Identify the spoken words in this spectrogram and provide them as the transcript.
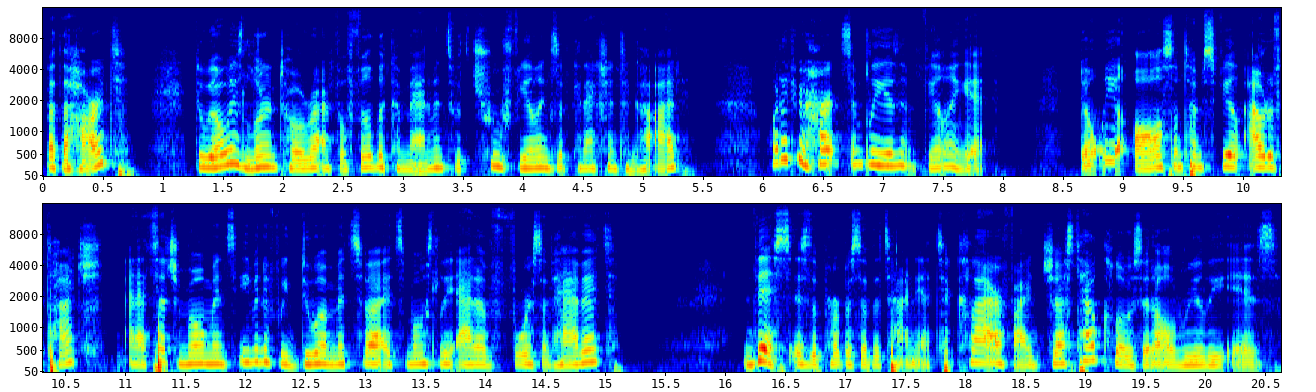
But the heart? Do we always learn Torah and fulfill the commandments with true feelings of connection to God? What if your heart simply isn't feeling it? Don't we all sometimes feel out of touch and at such moments, even if we do a mitzvah, it's mostly out of force of habit. This is the purpose of the Tanya to clarify just how close it all really is.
